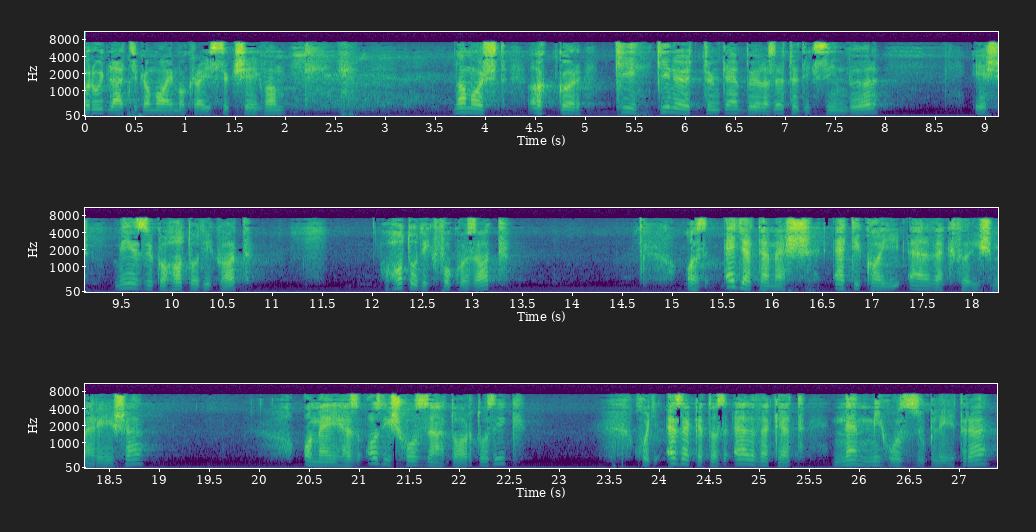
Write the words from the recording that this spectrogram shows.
Akkor úgy látszik a majmokra is szükség van. Na most, akkor ki, kinőttünk ebből az ötödik színből, és nézzük a hatodikat. A hatodik fokozat az egyetemes etikai elvek fölismerése, amelyhez az is hozzátartozik, hogy ezeket az elveket nem mi hozzuk létre,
